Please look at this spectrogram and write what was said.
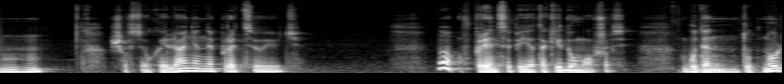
Угу. Щось ухиляння не працюють. Ну, в принципі, я так і думав, щось. Буде тут нуль.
